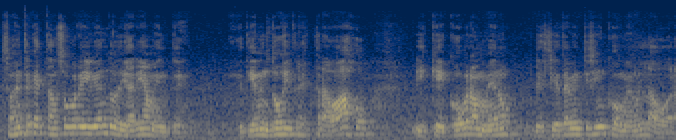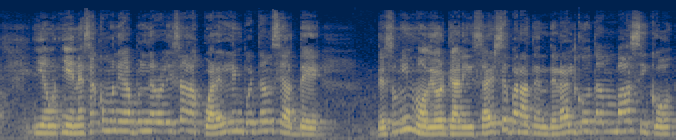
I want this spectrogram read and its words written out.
Son gente que están sobreviviendo diariamente, que tienen dos y tres trabajos y que cobran menos de 7.25 o menos la hora. Y, y en esas comunidades vulnerabilizadas, ¿cuál es la importancia de, de eso mismo, de organizarse para atender algo tan básico?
